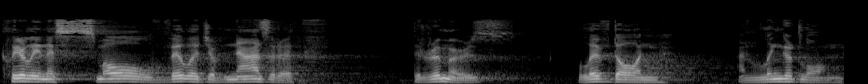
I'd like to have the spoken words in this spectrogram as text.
Clearly in this small village of Nazareth, the rumors lived on and lingered long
